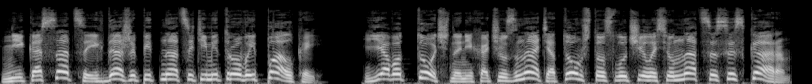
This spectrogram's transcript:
Не касаться их даже пятнадцатиметровой палкой. Я вот точно не хочу знать о том, что случилось у Натса с Искаром.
